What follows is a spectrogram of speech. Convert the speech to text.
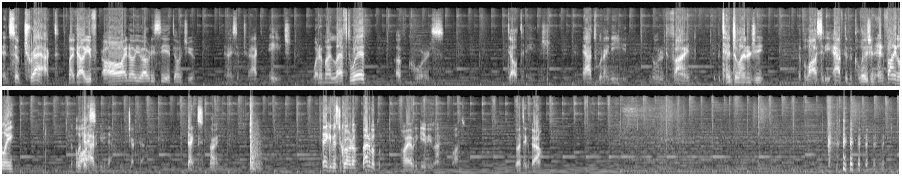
and subtract my value, for, oh, I know you already see it, don't you? And I subtract h, what am I left with? Of course, delta H. And that's what I need in order to find the potential energy, the velocity after the collision, and finally, the Look at how to do that. the projectile. Thanks. All right. Thank you, Mr. Kuroda. Round of applause. Oh, I already gave you a round of applause. You want to take a bow?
